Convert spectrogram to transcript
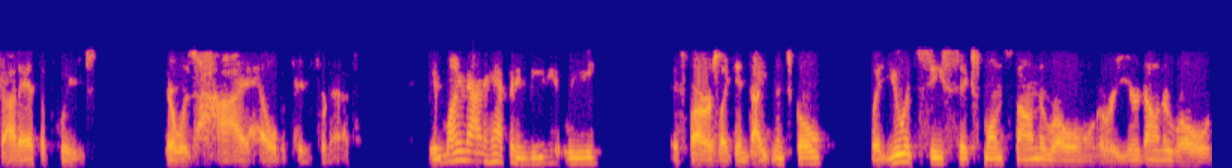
shot at the police, there was high hell to pay for that. It might not happen immediately as far as like indictments go, but you would see six months down the road or a year down the road,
